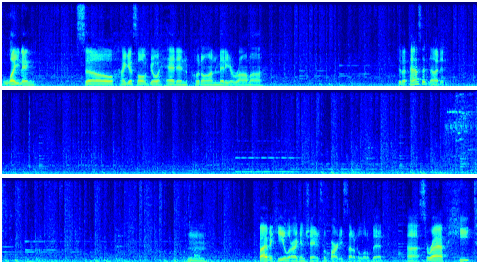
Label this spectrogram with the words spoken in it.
lightning. So, I guess I'll go ahead and put on Mediarama. Did I pass it? No, I didn't. If I have a healer, I can change the party setup a little bit. Uh, Seraph, Heat,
